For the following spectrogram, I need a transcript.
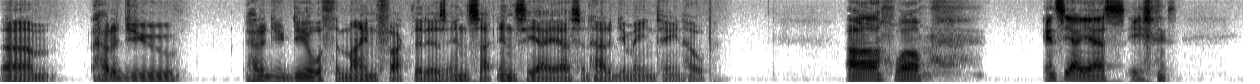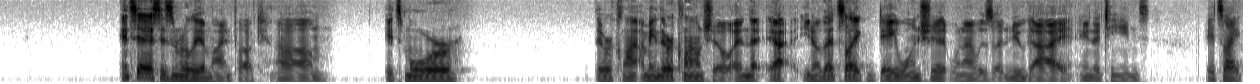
Um, how did you how did you deal with the mind fuck that is NCI NCIS, and how did you maintain hope? Uh, well, NCIS is NCIS isn't really a mind fuck. Um, it's more they're a clown. I mean, they're a clown show, and that, uh, you know that's like day one shit. When I was a new guy in the teams, it's like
